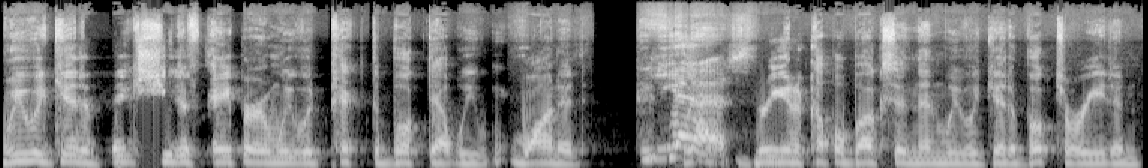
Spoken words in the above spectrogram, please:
We would get a big sheet of paper, and we would pick the book that we wanted. Yes, bring in a couple bucks, and then we would get a book to read, and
